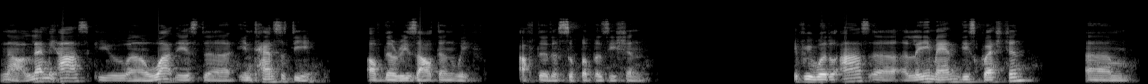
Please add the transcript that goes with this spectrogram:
Now, let me ask you uh, what is the intensity of the resultant wave after the superposition? If we were to ask a, a layman this question, um,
